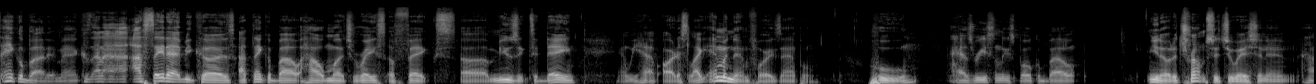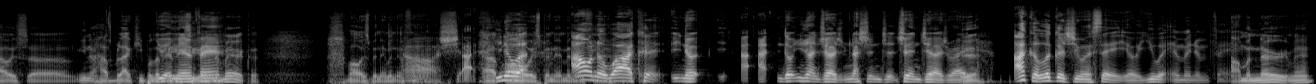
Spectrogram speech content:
think about it, man. Because I, I, I say that because I think about how much race affects uh, music today, and we have artists like Eminem, for example, who has recently spoke about you know the Trump situation and how it's uh, you know how black people are You being treated fan? in America. I've always been Eminem. fan. Oh shit! I- I've you know always what? been Eminem. I don't know why I couldn't. You know, I, I, don't you not judge? You not shouldn't, shouldn't judge, right? Yeah. I could look at you and say, "Yo, you an Eminem fan, I'm a nerd, man.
